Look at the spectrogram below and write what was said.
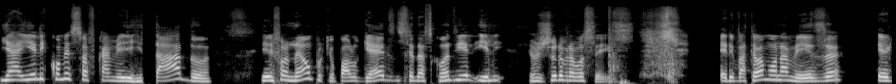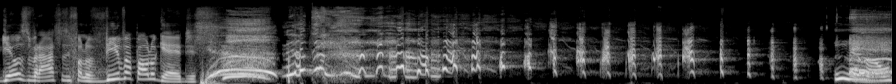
E aí ele começou a ficar meio irritado. E ele falou: não, porque o Paulo Guedes, não sei das quantas, e ele, e ele eu juro pra vocês, ele bateu a mão na mesa, ergueu os braços e falou: Viva Paulo Guedes! Não.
